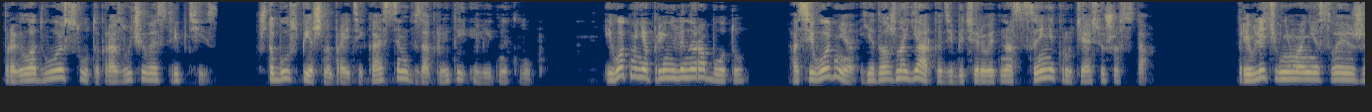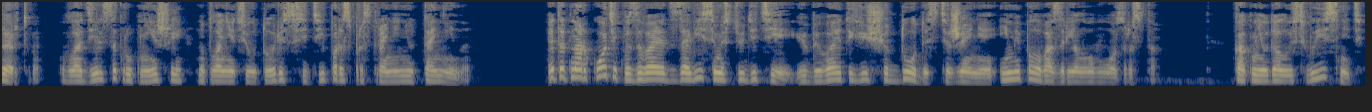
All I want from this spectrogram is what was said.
провела двое суток, разучивая стриптиз, чтобы успешно пройти кастинг в закрытый элитный клуб. И вот меня приняли на работу, а сегодня я должна ярко дебютировать на сцене, крутясь у шеста. Привлечь внимание своей жертвы, владельца крупнейшей на планете Уторис сети по распространению танина. Этот наркотик вызывает зависимость у детей и убивает их еще до достижения ими половозрелого возраста. Как мне удалось выяснить,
